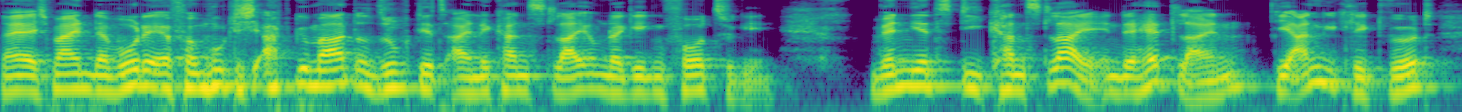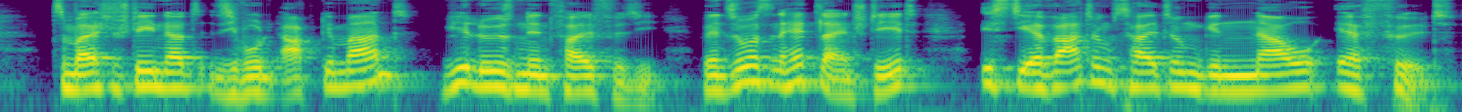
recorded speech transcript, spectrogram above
Naja, ich meine, da wurde er vermutlich abgemahnt und sucht jetzt eine Kanzlei, um dagegen vorzugehen. Wenn jetzt die Kanzlei in der Headline, die angeklickt wird, zum Beispiel stehen hat, sie wurden abgemahnt, wir lösen den Fall für sie. Wenn sowas in der Headline steht, ist die Erwartungshaltung genau erfüllt.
